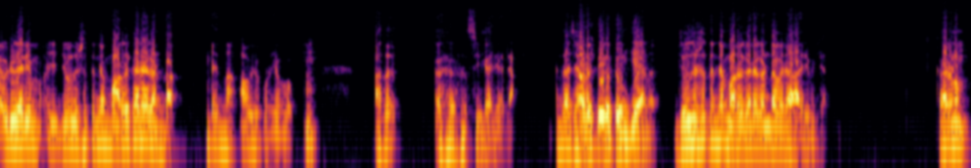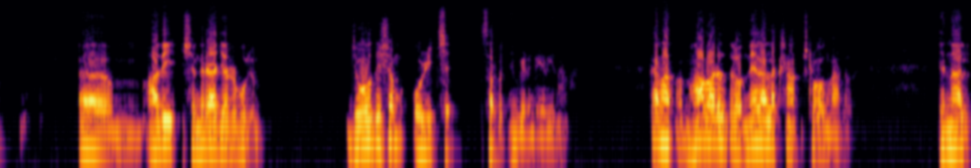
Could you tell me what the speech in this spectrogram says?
ഒരു കാര്യം ഈ ജ്യോതിഷത്തിന്റെ മറുകര കണ്ട എന്ന ആ ഒരു പ്രയോഗം. അത് സ്വീകാര്യമല്ല. എന്താ കടൽ തീരത്ത് നിൽക്കുകയാണ്. ജ്യോതിഷത്തിന്റെ മറുകര കണ്ടവരാരുമില്ല. കാരണം ആദി ശങ്കരാചാര്യർ പോലും ജ്യോതിഷം ഒഴിച്ച് സർവജ്ഞപീഠം കയറിയെന്നാണ് കാരണം മഹാഭാരതത്തിൽ ഒന്നേകാൽ ലക്ഷം ശ്ലോകങ്ങളാണുള്ളത്. എന്നാൽ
